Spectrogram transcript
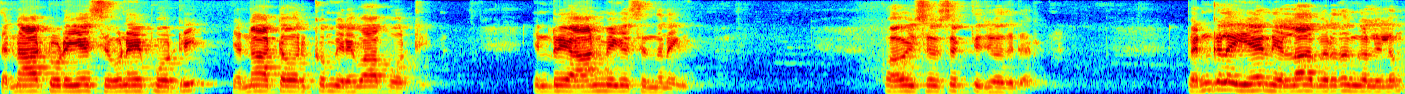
தென்னாட்டுடைய சிவனை போற்றி எந்நாட்டவர்க்கும் இறைவா போற்றி. இன்றைய ஆன்மீக சிந்தனை. கோவை சிவசக்தி ஜோதிடர். பெண்களை ஏன் எல்லா விரதங்களிலும்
